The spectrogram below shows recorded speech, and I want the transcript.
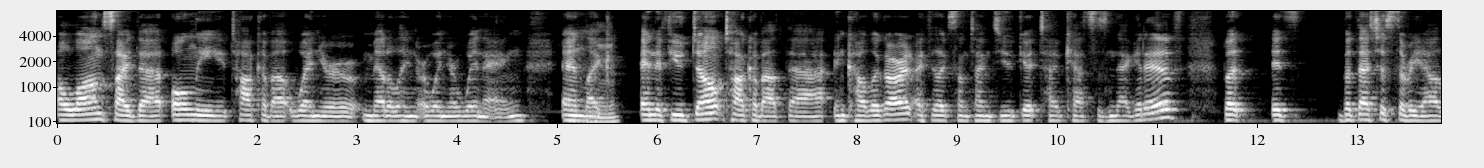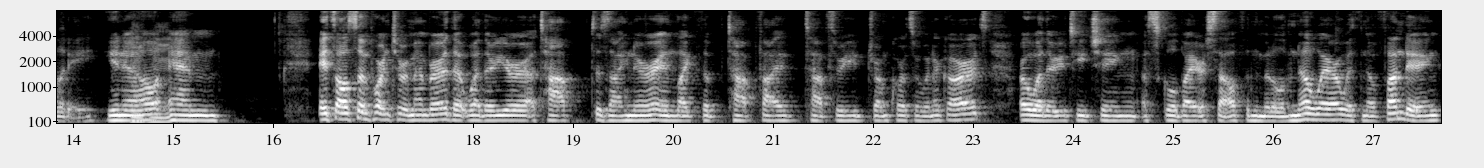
alongside that, only talk about when you're medaling or when you're winning. And like, Mhm. and if you don't talk about that in color guard, I feel like sometimes you get typecast as negative, but it's, but that's just the reality, you know? Mhm. And it's also important to remember that whether you're a top designer in like the top five, top three drum corps or winter guards, or whether you're teaching a school by yourself in the middle of nowhere with no funding,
